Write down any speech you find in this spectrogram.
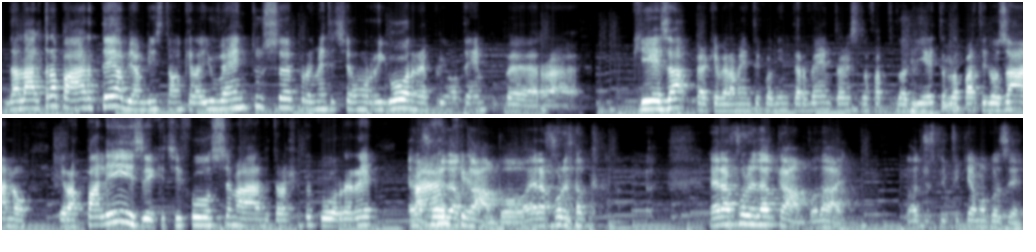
Dall'altra parte abbiamo visto anche la Juventus, probabilmente c'era un rigore nel primo tempo per eh, Chiesa, perché veramente quell'intervento che è stato fatto da dietro da parte di Losano era palese che ci fosse, ma l'arbitro ha lasciato correre. Era fuori anche- dal campo, era fuori dal campo. Era fuori dal campo, dai. La giustifichiamo così.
